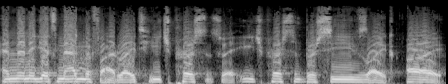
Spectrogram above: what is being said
and then it gets magnified right to each person. So each person perceives like, all right,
